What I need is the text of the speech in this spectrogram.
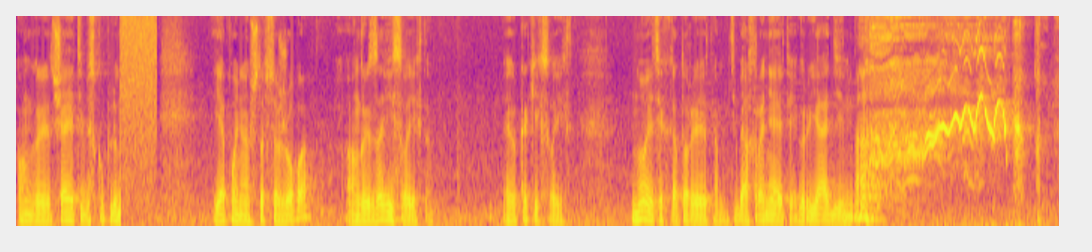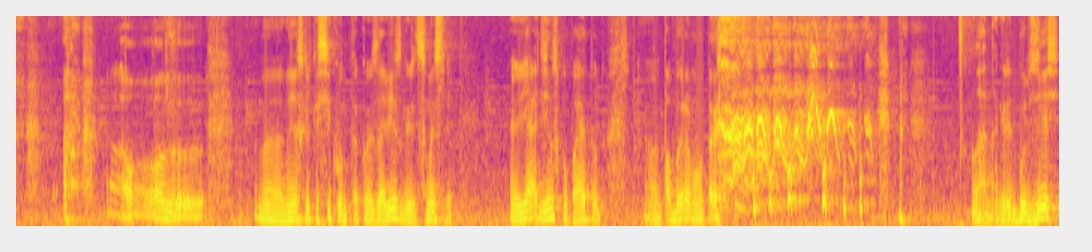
Он говорит, сейчас я тебе скуплю. Я понял, что все жопа. Он говорит, зови своих там. Я говорю, каких своих? Ну, этих, которые там тебя охраняют. Я говорю, я один. А Он на несколько секунд такой завис, говорит, в смысле? Я один скупаю тут э, по-бырому. Ладно, говорит, будь здесь,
